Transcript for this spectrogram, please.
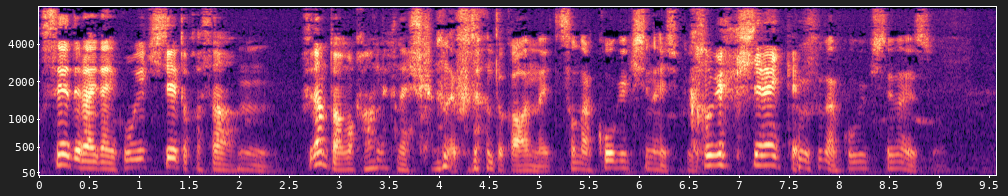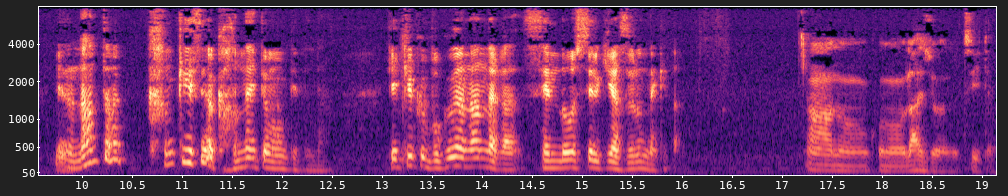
防いでる間に攻撃してとかさ、うん。普段とあんま変わんなくないですか？普段と変わんないって、そんな攻撃しないし。攻撃してないっけ？い 普段攻撃してないですよ。や、なんとなく関係性は変わんないと思うけどな。結局僕がなんだか先導してる気がするんだけど。あの、このラジオについても。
